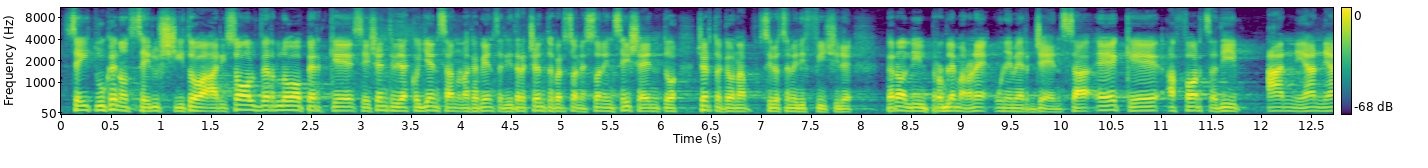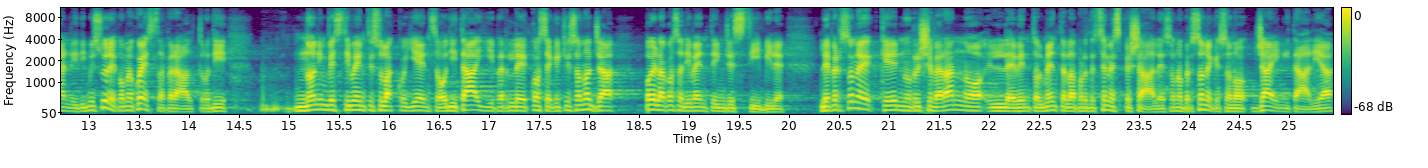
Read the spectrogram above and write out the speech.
sei tu che non sei riuscito a risolverlo perché se i centri di accoglienza hanno una capienza di 300 persone e sono in 600, certo che è una situazione difficile, però lì il problema non è un'emergenza, è che a forza di anni e anni e anni di misure come questa peraltro, di non investimenti sull'accoglienza o di tagli per le cose che ci sono già, poi la cosa diventa ingestibile. Le persone che non riceveranno eventualmente la protezione speciale sono persone che sono già in Italia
